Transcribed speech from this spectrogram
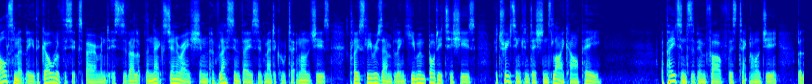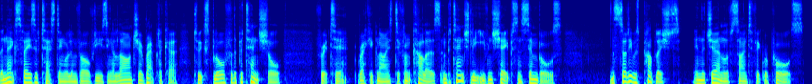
Ultimately, the goal of this experiment is to develop the next generation of less invasive medical technologies closely resembling human body tissues for treating conditions like RP. A patent has been filed for this technology, but the next phase of testing will involve using a larger replica to explore for the potential for it to recognize different colors and potentially even shapes and symbols. The study was published in the Journal of Scientific Reports.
